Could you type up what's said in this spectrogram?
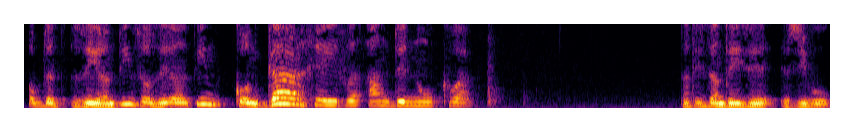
op dat Zeranpien, zo Zeranpien kon gar geven aan de Nukwa. Dat is dan deze zivug.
